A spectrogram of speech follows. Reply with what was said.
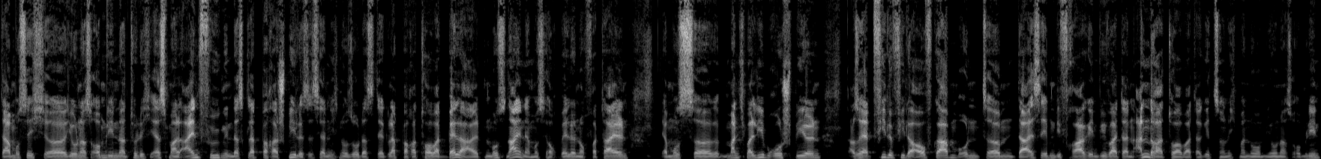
da muss sich äh, Jonas Omlin natürlich erstmal einfügen in das Gladbacher Spiel. Es ist ja nicht nur so, dass der Gladbacher Torwart Bälle halten muss. Nein, er muss ja auch Bälle noch verteilen. Er muss äh, manchmal Libero spielen. Also er hat viele, viele Aufgaben und ähm, da ist eben die Frage, inwieweit ein anderer Torwart, da geht es noch nicht mal nur um Jonas Omlin,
